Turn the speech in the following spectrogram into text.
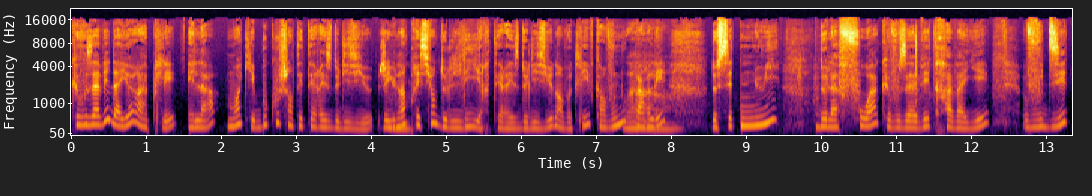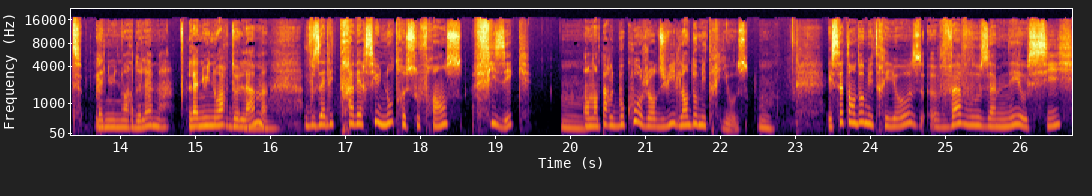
que vous avez d'ailleurs appelée, et là, moi qui ai beaucoup chanté Thérèse de Lisieux, j'ai eu Mhm. l'impression de lire Thérèse de Lisieux dans votre livre quand vous nous Wow. parlez de cette nuit de la foi que vous avez travaillée. Vous dites La nuit noire de l'âme. la nuit noire de l'âme. Hmm. Vous allez traverser une autre souffrance physique. Hmm. On en parle beaucoup aujourd'hui, l'endométriose. Et cette endométriose va vous amener aussi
